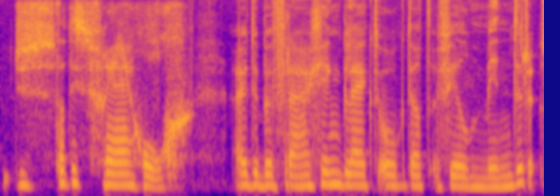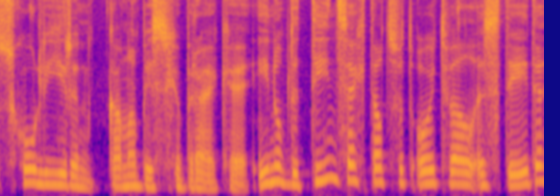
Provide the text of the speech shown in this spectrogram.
Dus dat is vrij hoog. Uit de bevraging blijkt ook dat veel minder scholieren cannabis gebruiken. 1 op de 10 zegt dat ze het ooit wel eens deden.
